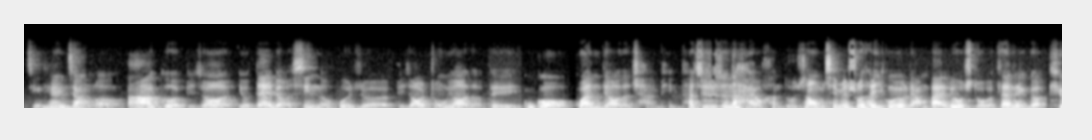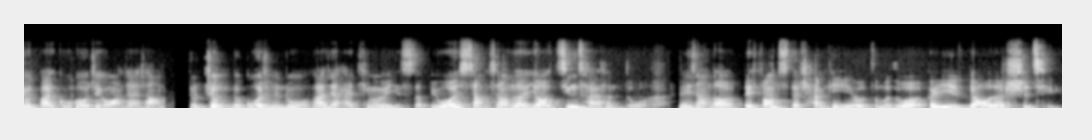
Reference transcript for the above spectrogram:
今天讲了八个比较有代表性的或者比较重要的被 Google 关掉的产品，它其实真的还有很多。就像我们前面说，它一共有两百六十多个，在那个 Killed by Google 这个网站上，就整个过程中我发现还挺有意思的，比我想象的要精彩很多。没想到被放弃的产品也有这么多可以聊的事情。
